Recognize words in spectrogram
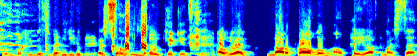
for booking this venue and selling no tickets, I'll be like, not a problem. I'll pay you after my set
